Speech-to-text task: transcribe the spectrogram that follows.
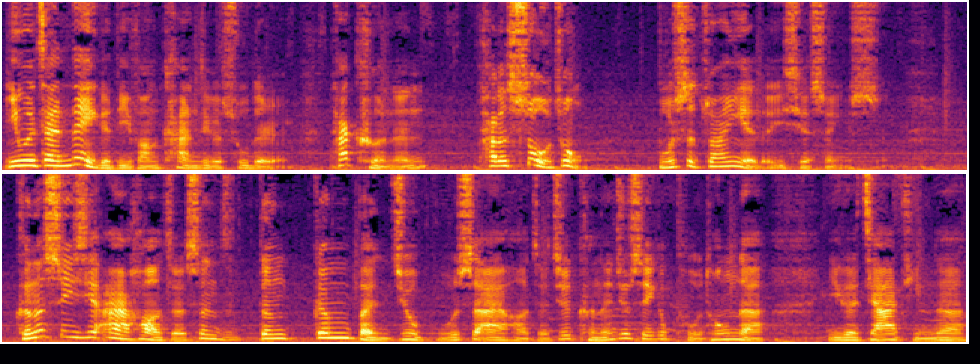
因为在那个地方看这个书的人，他可能他的受众不是专业的一些摄影师，可能是一些爱好者，甚至根根本就不是爱好者，就可能就是一个普通的一个家庭的，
